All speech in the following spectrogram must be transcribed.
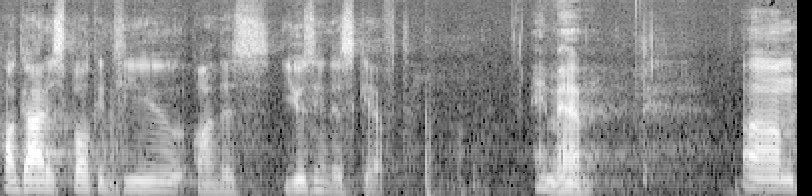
how God has spoken to you on this, using this gift. Amen. Um,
